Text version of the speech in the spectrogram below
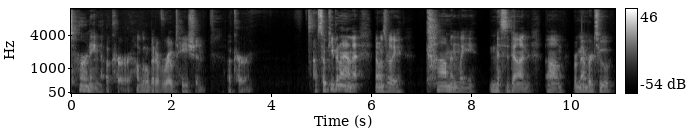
turning occur, a little bit of rotation occur. Uh, so keep an eye on that. That one's really commonly misdone. Um, remember to,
